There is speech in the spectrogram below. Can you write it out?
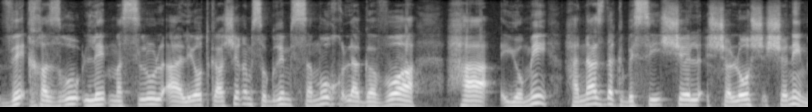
וחזרו למסלול העליות כאשר הם סוגרים סמוך לגבוה היומי, הנסדק בשיא של שלוש שנים.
